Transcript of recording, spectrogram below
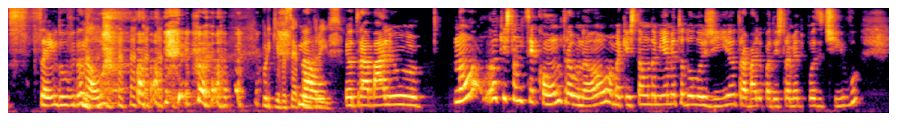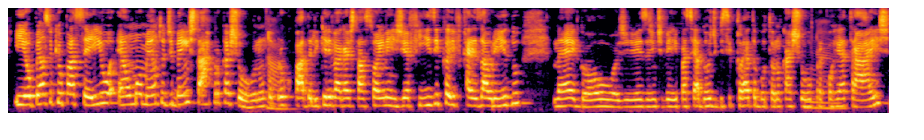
Sem dúvida, não. Porque você é contra não, isso? Eu trabalho. Não é uma questão de ser contra ou não, é uma questão da minha metodologia. Eu trabalho com adestramento positivo. E eu penso que o passeio é um momento de bem-estar para o cachorro. Eu não tô ah. preocupada ali que ele vai gastar só energia física e ficar exaurido, né? Igual às vezes a gente vê passeador de bicicleta botando o cachorro é. para correr atrás.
